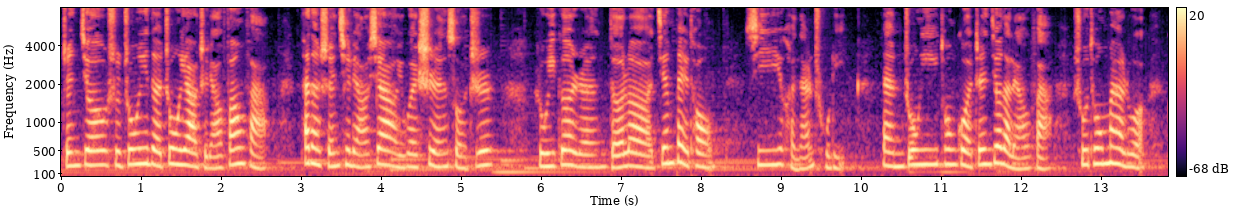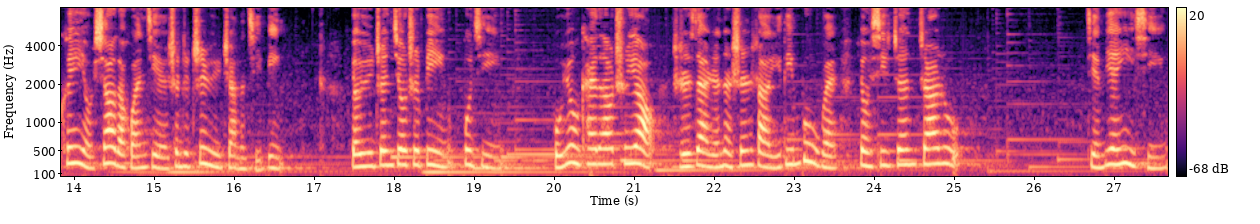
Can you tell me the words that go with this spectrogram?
针灸是中医的重要治疗方法，它的神奇疗效已为世人所知。如一个人得了肩背痛，西医很难处理，但中医通过针灸的疗法疏通脉络，可以有效的缓解甚至治愈这样的疾病。由于针灸治病不仅不用开刀吃药，只是在人的身上一定部位用细针扎入，简便易行，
